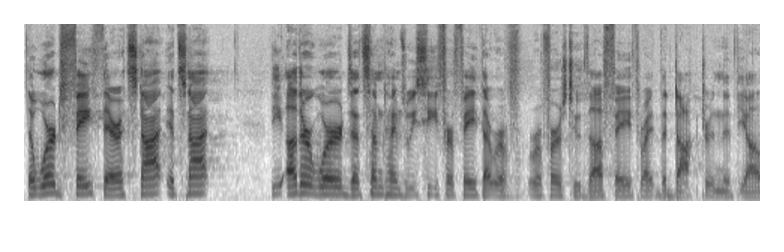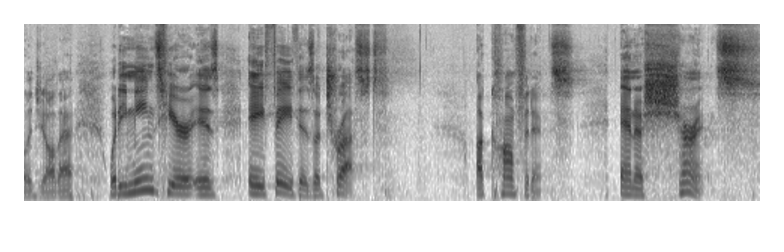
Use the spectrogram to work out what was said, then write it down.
the word faith there, it's not, it's not the other words that sometimes we see for faith that ref- refers to the faith, right? The doctrine, the theology, all that. What he means here is a faith is a trust, a confidence, an assurance.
